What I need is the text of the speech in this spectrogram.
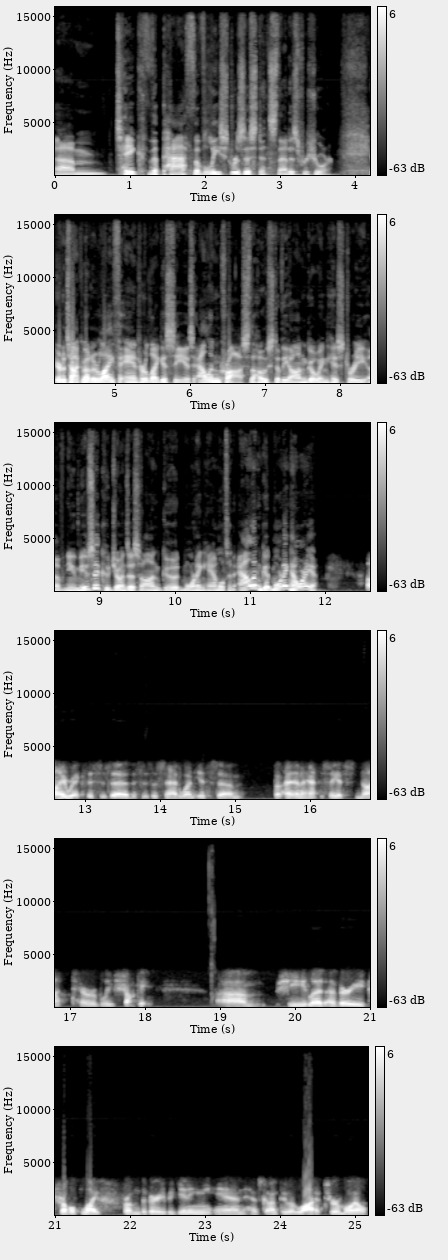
um, take the path of least resistance, that is for sure. Here to talk about her life and her legacy is Alan Cross, the host of the ongoing History of New Music, who joins us on Good Morning Hamilton. Alan, good morning. How are you? Hi, Rick. This is a this is a sad one. It's um, but I, and I have to say it's not terribly shocking. Um, she led a very troubled life from the very beginning and has gone through a lot of turmoil.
